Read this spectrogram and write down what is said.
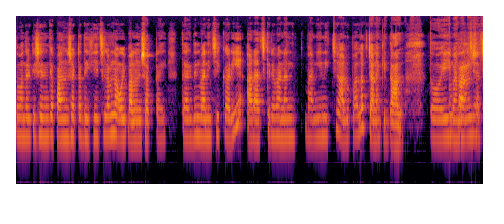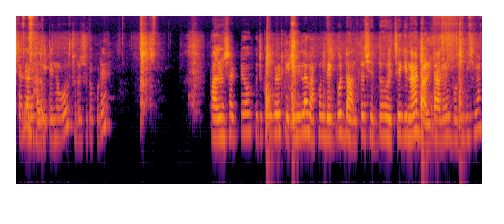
তোমাদেরকে সেদিনকে পালং শাকটা দেখিয়েছিলাম না ওই পালং শাকটাই। তো একদিন বানিয়েছি কারি আর আজকের বানান বানিয়ে নিচ্ছি আলু পালক চানাকি ডাল। তো এই বানাচ্ছি আজকে ভালো কেটে নেব ছোটো ছোটো করে। পালং শাকটাও কুচি কুচি করে কেটে নিলাম। এখন দেখব ডালটা সেদ্ধ হয়েছে কি না ডালটা আগে বসিয়ে দিয়েছিলাম।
